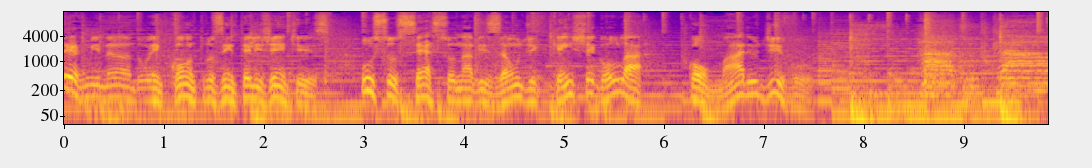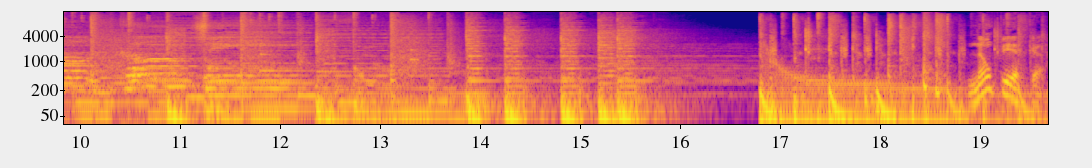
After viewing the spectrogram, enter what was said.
Terminando Encontros Inteligentes. O sucesso na visão de quem chegou lá. Com Mário Divo. Rádio Cloud. Não perca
